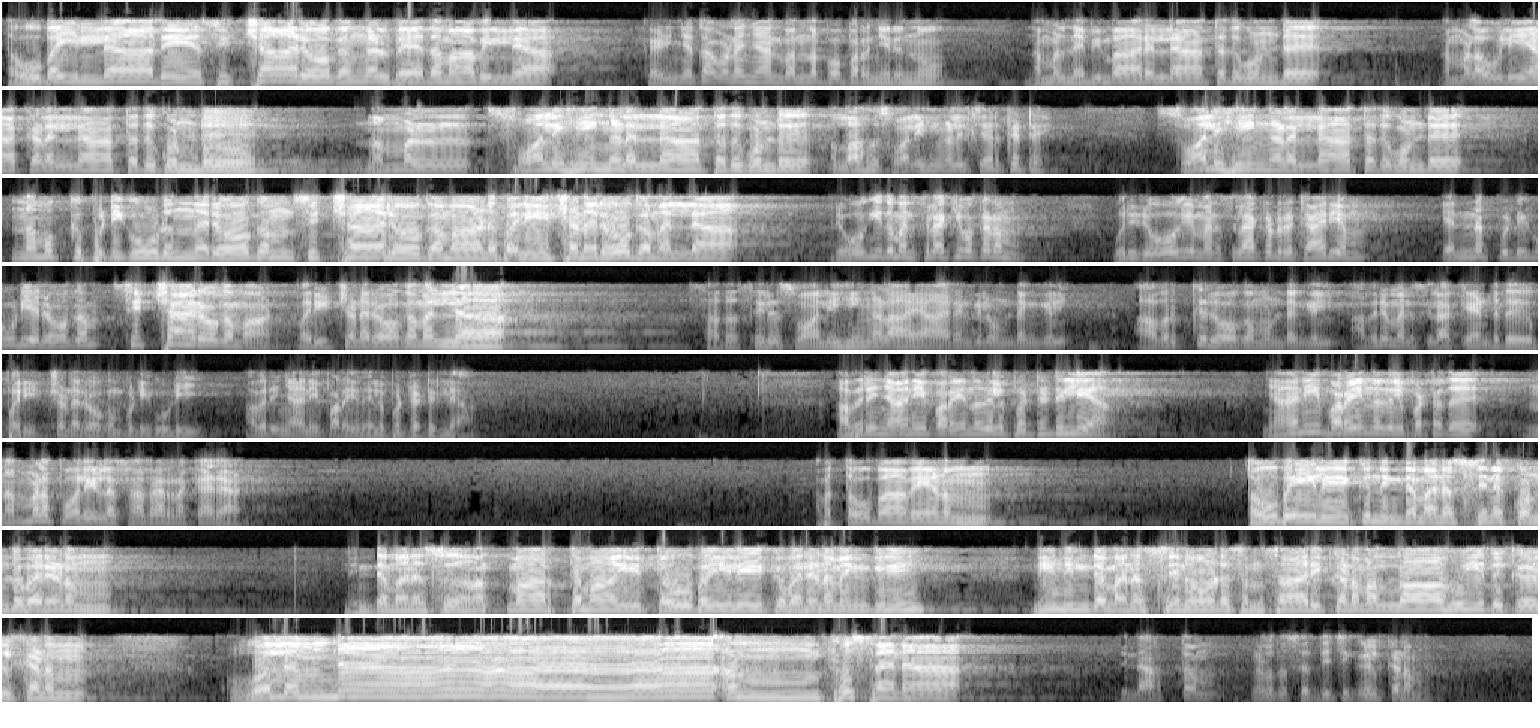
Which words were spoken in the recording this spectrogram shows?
തൗബയില്ലാതെ ശിക്ഷാരോഗങ്ങൾ ഭേദമാവില്ല. കഴിഞ്ഞ തവണ ഞാൻ വന്നപ്പോ പറഞ്ഞിരുന്നു നമ്മൾ നബിമാരല്ലാത്തത് കൊണ്ട് നമ്മൾ ഔലിയാക്കളല്ലാത്തത് കൊണ്ട് നമ്മൾ സ്വാലിഹീങ്ങളല്ലാത്തത് കൊണ്ട് അള്ളാഹു സ്വാലിഹീങ്ങളിൽ ചേർക്കട്ടെ. സ്വാലിഹീങ്ങളല്ലാത്തത് കൊണ്ട് നമുക്ക് പിടികൂടുന്ന രോഗം ശിക്ഷാരോഗമാണ് പരീക്ഷണ രോഗമല്ല രോഗി ഇത് മനസ്സിലാക്കി വെക്കണം. ഒരു രോഗി മനസ്സിലാക്കേണ്ട ഒരു കാര്യം എന്നെ പിടികൂടിയ രോഗം ശിക്ഷാരോഗമാണ് പരീക്ഷണ രോഗമല്ല സദസ്സിൽ സ്വാലിഹ്യങ്ങളായ ആരെങ്കിലും ഉണ്ടെങ്കിൽ അവർക്ക് രോഗമുണ്ടെങ്കിൽ അവർ മനസ്സിലാക്കേണ്ടത് പരീക്ഷണ രോഗം പിടികൂടി. അവർ ഈ പറയുന്നതിൽ പെട്ടിട്ടില്ല. അവർ ഞാനീ പറയുന്നതിൽ പെട്ടിട്ടില്ല. ഞാനീ പറയുന്നതിൽ പെട്ടത് നമ്മളെപ്പോലെയുള്ള സാധാരണക്കാരാണ്. അപ്പൊ തൗബ വേണം. തൗബയിലേക്ക് നിന്റെ മനസ്സിനെ കൊണ്ടുവരണം. നിന്റെ മനസ്സ് ആത്മാർത്ഥമായി തൗബയിലേക്ക് വരണമെങ്കിൽ നീ നിന്റെ മനസ്സിനോട് സംസാരിക്കണം. അല്ലാഹു ഇത് കേൾക്കണം. അംഫുസന. ഇതിന്റെ അർത്ഥം നിങ്ങളൊന്ന് ശ്രദ്ധിച്ച് കേൾക്കണം.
